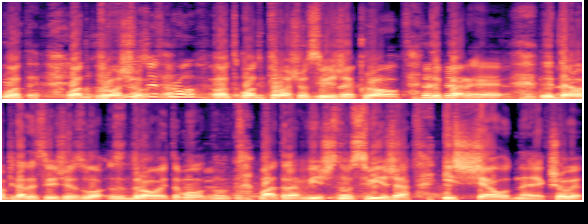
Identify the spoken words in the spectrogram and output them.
от, от прошу, от, от прошу свіжа кров. Тепер е, треба підкидати свіжі дрова. І тому ну, ватра вічно свіжа. І ще одне, якщо ви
